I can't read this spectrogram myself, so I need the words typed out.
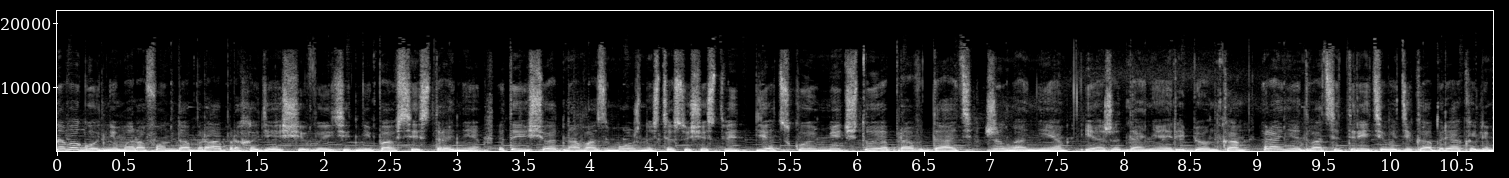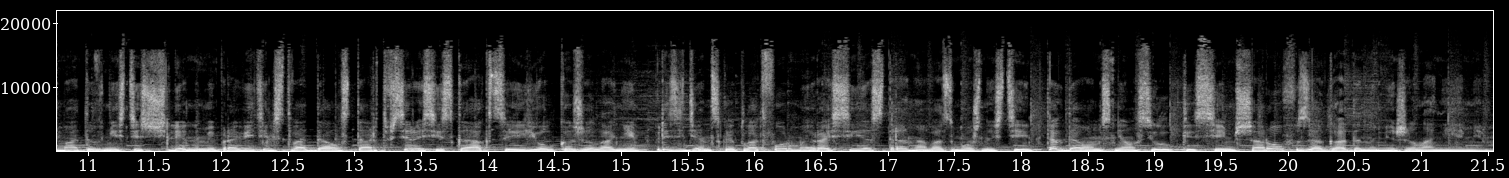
Новогодний марафон добра, проходящий в эти дни по всей стране, это еще одна возможность осуществить детскую мечту и оправдать желания и ожидания ребенка. Ранее 23 декабря Калиматов вместе с членами правительства дал старт всероссийской акции «Елка желаний» президентской платформы «Россия – страна возможностей». Тогда он снял с елки семь шаров, загадок заданными желаниями.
